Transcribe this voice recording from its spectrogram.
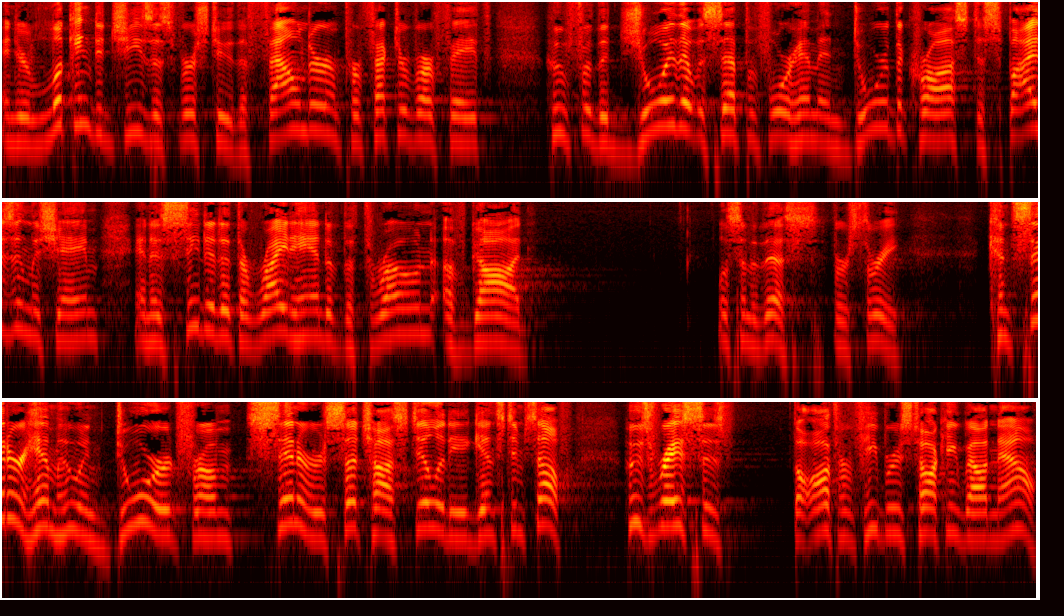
And you're looking to Jesus, verse 2, the founder and perfecter of our faith, who for the joy that was set before him endured the cross, despising the shame, and is seated at the right hand of the throne of God. Listen to this, verse 3. Consider him who endured from sinners such hostility against himself Whose race is the author of Hebrews talking about now?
